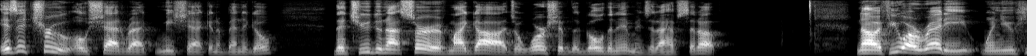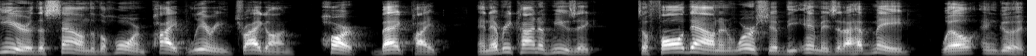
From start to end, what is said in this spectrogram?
is it true, O Shadrach, Meshach, and Abednego, that you do not serve my gods or worship the golden image that I have set up? Now, if you are ready when you hear the sound of the horn, pipe, lyre, trigon, harp, bagpipe, and every kind of music, to fall down and worship the image that I have made, well and good.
